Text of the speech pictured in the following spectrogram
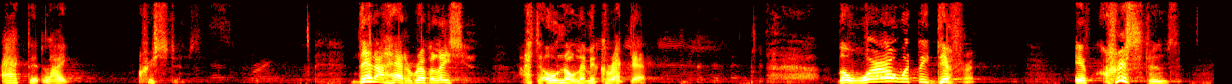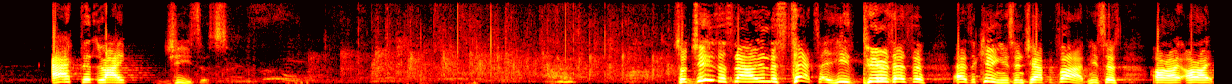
acted like Christians. Then I had a revelation. I said, oh no, let me correct that. The world would be different if Christians acted like Jesus. So Jesus now in this text, he appears as a, as a king. He's in chapter 5. He says, all right, all right,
